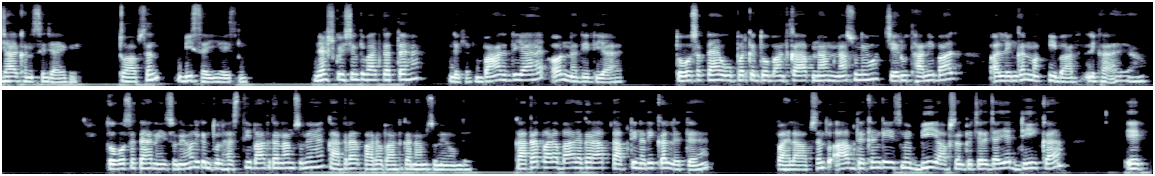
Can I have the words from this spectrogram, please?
झारखंड से जाएगी। तो ऑप्शन बी सही है इसमें। नेक्स्ट क्वेश्चन की बात करते हैं। देखिए, बाँध दिया है और नदी दिया है। तो हो सकता है ऊपर के दो बाँध का आप नाम ना सुने हो चेरुथानी बाँध और लिंगन मक्की बाँध लिखा है यहाँ। तो हो सकता है नहीं सुने हो, लेकिन दुल्हस्ती बाँध का नाम सुने हैं, काकरा पारा बाँध का नाम सुने होंगे। काकरा पारा बाँध अगर आप ताप्ती नदी कर लेते हैं, पहला ऑप्शन तो आप देखेंगे इसमें बी ऑप्शन पे चले जाइए डी का एक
